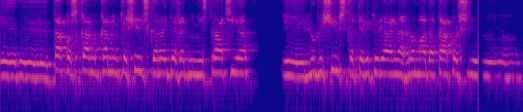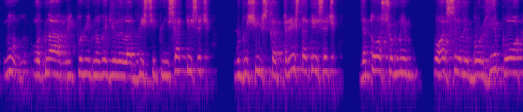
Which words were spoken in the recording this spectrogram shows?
Е, Також Кам- Камінь-Каширська райдержадміністрація і Любешівська територіальна громада також е, ну, одна відповідно виділила 250 тисяч, Любешівська 300 тисяч для того, щоб ми погасили борги по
